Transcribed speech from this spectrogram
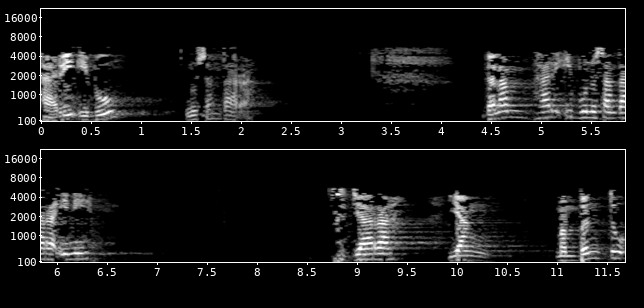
Hari Ibu Nusantara. Dalam Hari Ibu Nusantara ini, sejarah yang membentuk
